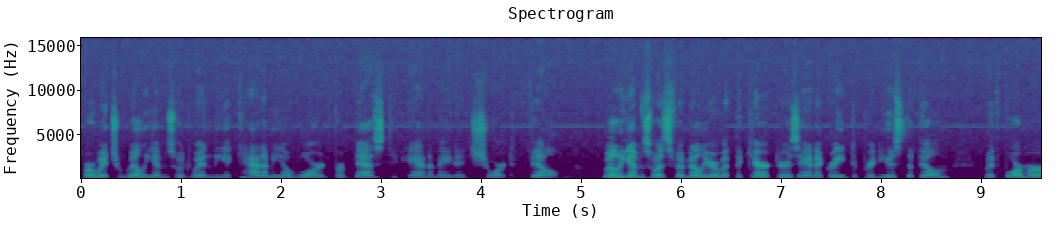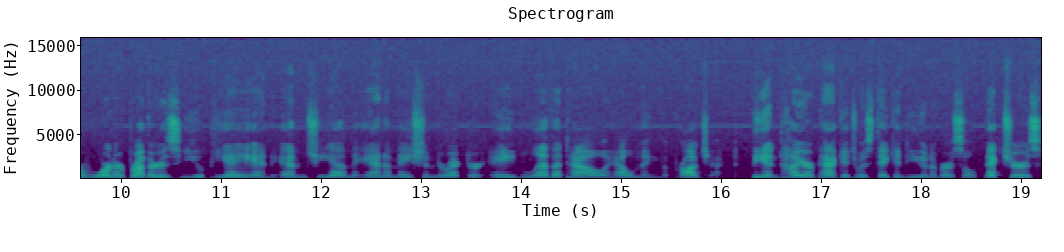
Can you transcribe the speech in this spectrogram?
for which Williams would win the Academy Award for Best Animated Short Film. Williams was familiar with the characters and agreed to produce the film with former Warner Brothers, UPA, and MGM animation director Abe Levitow helming the project. The entire package was taken to Universal Pictures,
